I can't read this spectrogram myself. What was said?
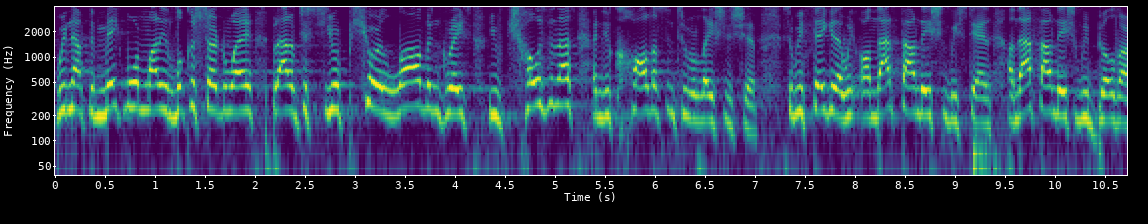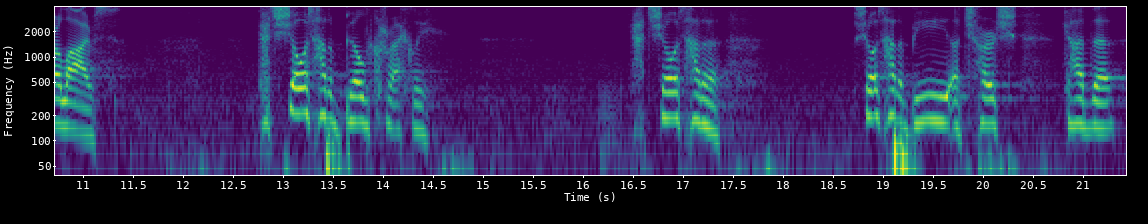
We didn't have to make more money, look a certain way. But out of just your pure love and grace, you've chosen us and you called us into relationship. So we thank you that we, on that foundation we stand. On that foundation we build our lives. God, show us how to build correctly. God, show us how to Show us how to be a church, God, that,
